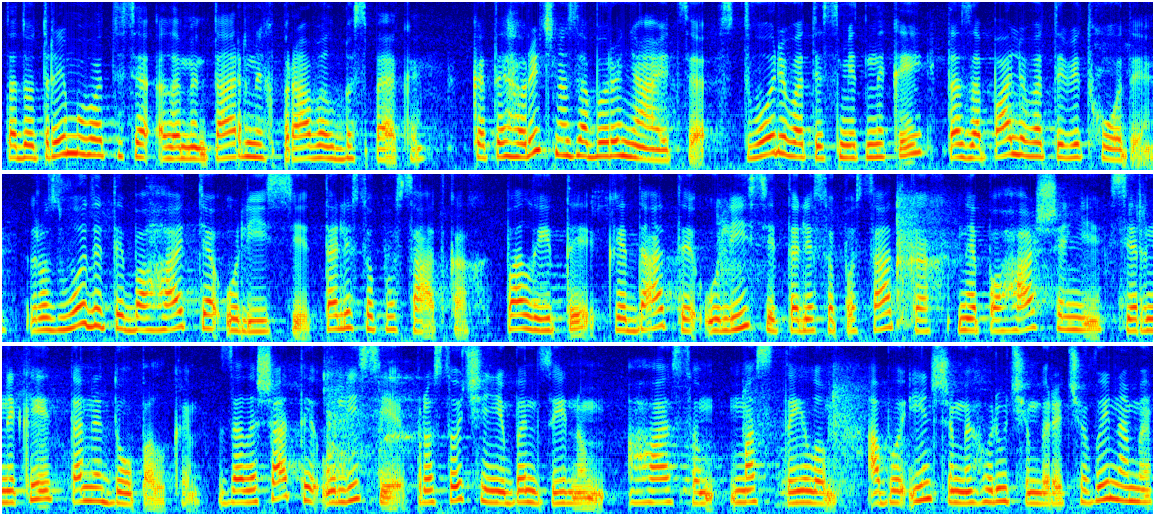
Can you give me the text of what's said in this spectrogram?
та дотримуватися елементарних правил безпеки. Категорично забороняється створювати смітники та запалювати відходи, розводити багаття у лісі та лісопосадках, палити, кидати у лісі та лісопосадках непогашені сірники та недопалки, залишати у лісі просочені бензином, газом, мастилом або іншими горючими речовинами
